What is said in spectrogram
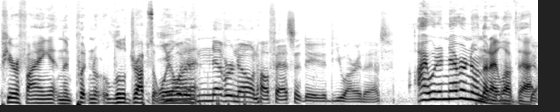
purifying it, and then putting little drops of You oil would on have it. never known how fascinated you are in that. I would have never known that I loved that. Yeah,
